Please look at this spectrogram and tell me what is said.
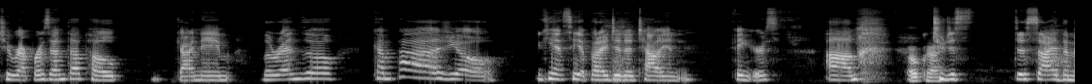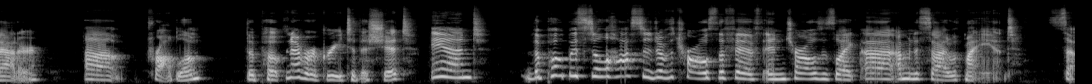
to represent the Pope, guy named Lorenzo Campeggio. You can't see it, but I did Italian fingers. Um, Okay. to just decide the matter. Um, problem. The Pope never agreed to this shit. And the Pope is still a hostage of Charles V, and Charles is like, uh, I'm gonna side with my aunt. So,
